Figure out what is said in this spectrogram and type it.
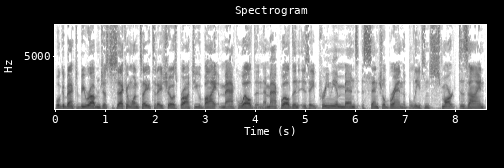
We'll get back to B Rob in just a second. I want to tell you today's show is brought to you by Mack Weldon. Now, Mack Weldon is a premium men's essential brand that believes in smart design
